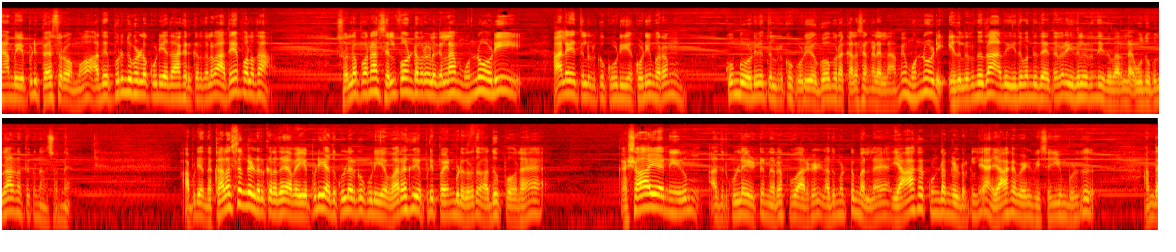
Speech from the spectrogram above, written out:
நாம் எப்படி பேசுகிறோமோ அது புரிந்து கொள்ளக்கூடியதாக இருக்கிறது அதே போல தான் சொல்லப்போனால் செல்ஃபோன் டவர்களுக்கெல்லாம் முன்னோடி ஆலயத்தில் இருக்கக்கூடிய கொடிமரம் கும்பு வடிவத்தில் இருக்கக்கூடிய கோபுர கலசங்கள் எல்லாமே முன்னோடி. இதிலிருந்து தான் அது இது வந்ததே தவிர இதிலிருந்து இது வரல. ஒரு உதாரணத்துக்கு நான் சொன்னேன். அப்படி அந்த கலசங்கள் இருக்கிறத அவை எப்படி அதுக்குள்ளே இருக்கக்கூடிய வரகு எப்படி பயன்படுகிறதோ அது போல கஷாய நீரும் அதற்குள்ளே இட்டு நிரப்புவார்கள். அது மட்டுமல்ல யாக குண்டங்கள் இருக்கு இல்லையா? யாக வேள்வி செய்யும் பொழுது அந்த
